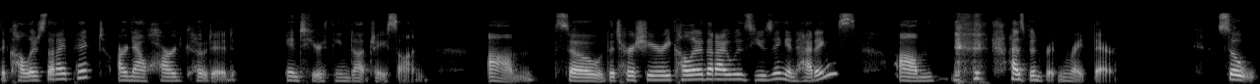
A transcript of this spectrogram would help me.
the colors that I picked are now hard coded into your theme.json. Um, so the tertiary color that I was using in headings um, has been written right there. So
